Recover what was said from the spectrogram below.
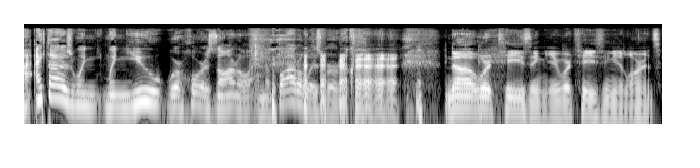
I, I thought it was when when you were horizontal and the bottle was vertical. no, we're teasing you. We're teasing you, Lawrence.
